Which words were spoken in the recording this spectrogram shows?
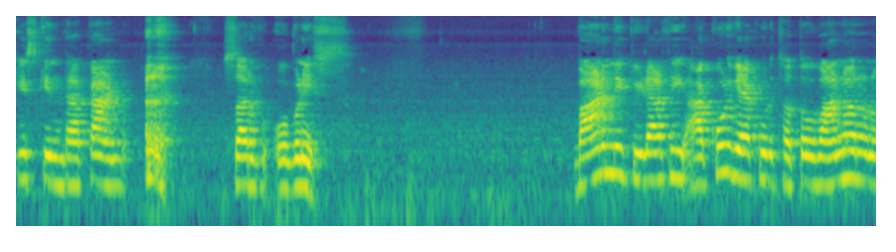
કિસ્કિંધા કાંડ? સર્ગ ઓગણીસ. બાણની પીડાથી આકુળ વ્યાકુળ થતો વાનરોનો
